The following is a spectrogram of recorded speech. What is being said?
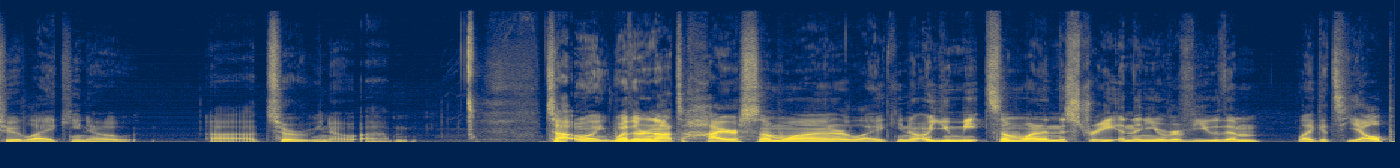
to like you know, uh, to you know, um, to like whether or not to hire someone or like you know, you meet someone in the street and then you review them like it's Yelp.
